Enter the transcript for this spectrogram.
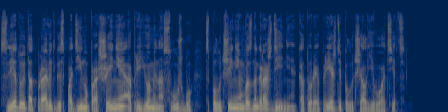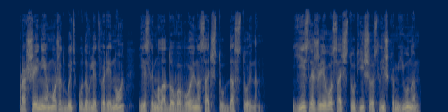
следует отправить господину прошение о приеме на службу с получением вознаграждения, которое прежде получал его отец. Прошение может быть удовлетворено, если молодого воина сочтут достойным. Если же его сочтут еще слишком юным,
